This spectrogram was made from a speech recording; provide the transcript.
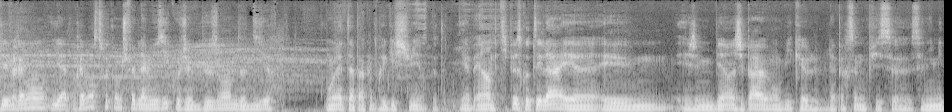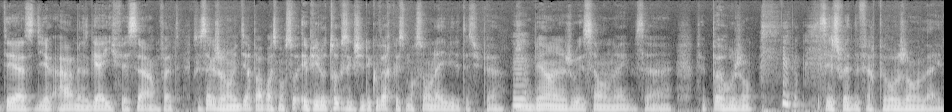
J'ai vraiment, il y a vraiment ce truc quand je fais de la musique où j'ai besoin de dire ouais t'as pas compris qui je suis en fait. Il y a un petit peu ce côté-là et, euh, et, et j'aime bien, j'ai pas envie que la personne puisse euh, se limiter à se dire ah mais ce gars il fait ça en fait. C'est ça que j'aurais envie de dire par rapport à ce morceau. Et puis l'autre truc c'est que j'ai découvert que ce morceau en live il était super. Mm. J'aime bien jouer ça en live, ça fait peur aux gens. c'est chouette de faire peur aux gens en live.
